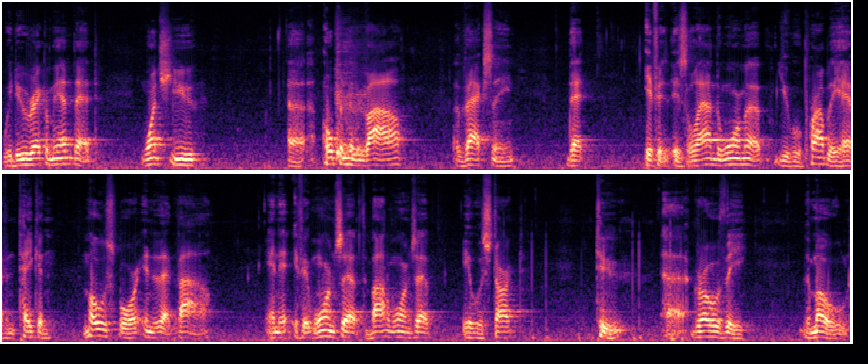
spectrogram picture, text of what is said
We do recommend that once you uh, open the vial of vaccine, that if it is allowed to warm up, you will probably have taken mold spore into that vial. And it, if it warms up, the bottle warms up, it will start to uh, grow the, the mold,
